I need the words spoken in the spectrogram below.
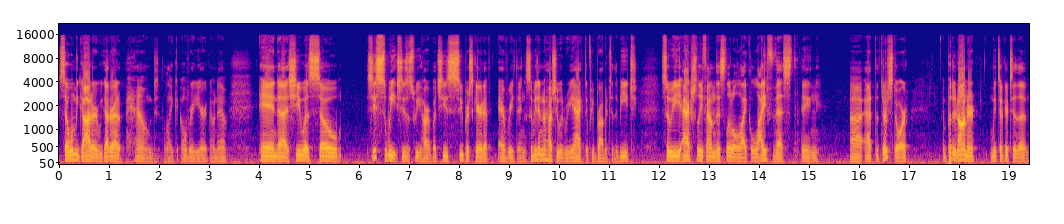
so when we got her, we got her at a pound like over a year ago now, and uh, she was so she's sweet. She's a sweetheart, but she's super scared of everything. So we didn't know how she would react if we brought her to the beach. So we actually found this little like life vest thing uh, at the thrift store and put it on her. We took her to the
